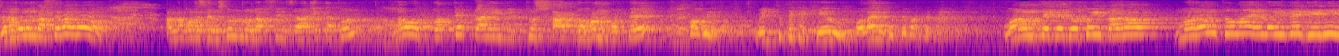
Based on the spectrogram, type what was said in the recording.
যেটা বলুন, বাঁচতে পারব? আল্লাহ বলেছেন শূন্য নাফসি জায়গাতুল মৌত প্রত্যেক প্রাণী মৃত্যুর স্বাদ গ্রহণ করতে হবে। মৃত্যু থেকে কেউ পলায়ন করতে পারবে না। মরণ থেকে যতই পালাও, মরণ তোমায় লইবে গিরি।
